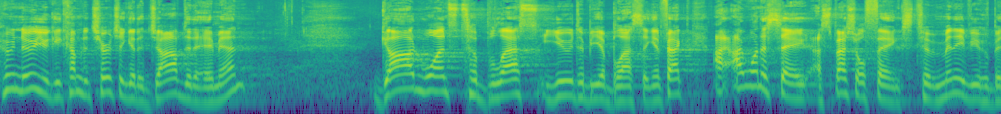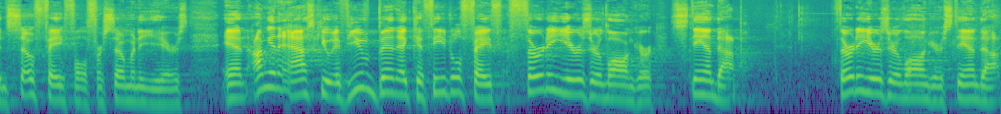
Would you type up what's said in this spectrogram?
Who knew you could come to church and get a job today? Amen? God wants to bless you to be a blessing. In fact, I, I want to say a special thanks to many of you who've been so faithful for so many years. And I'm going to ask you if you've been at Cathedral Faith 30 years or longer, stand up. 30 years or longer, stand up.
